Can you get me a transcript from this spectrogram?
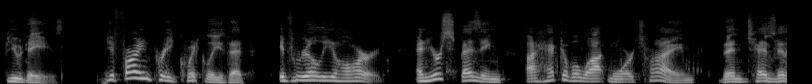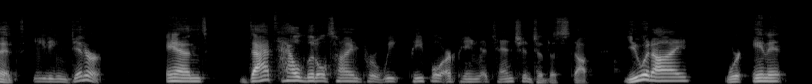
a few days. You find pretty quickly that it's really hard and you're spending a heck of a lot more time than 10 minutes eating dinner. And that's how little time per week people are paying attention to this stuff. You and I, we're in it,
